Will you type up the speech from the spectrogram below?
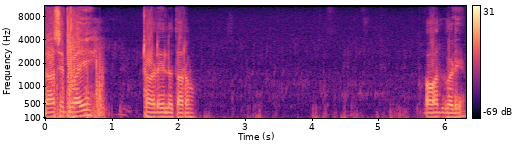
राशिद भाई ठहरे लता रहा बहुत बढ़िया।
